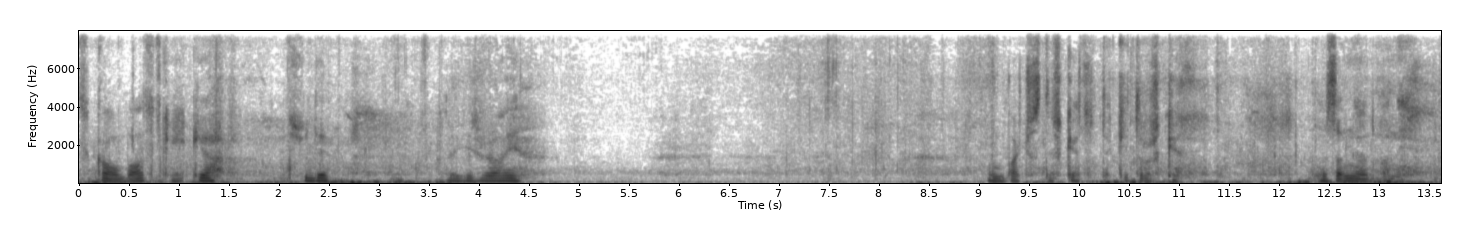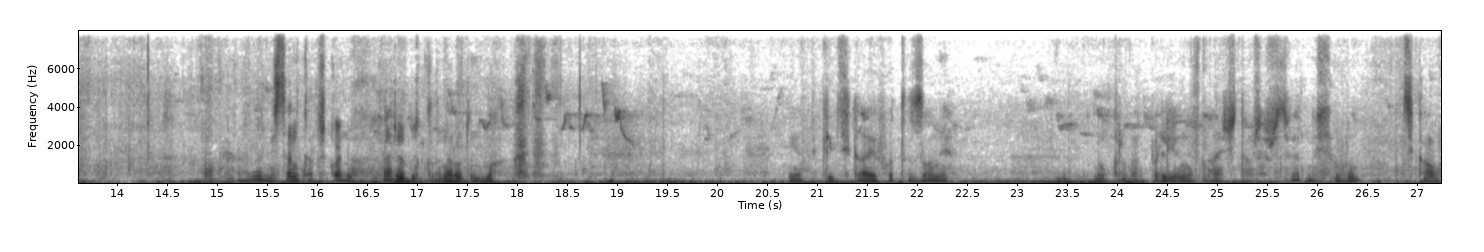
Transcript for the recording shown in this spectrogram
Цікаво багато таких, як я сюди заїжджає. Бачу стежки тут такі трошки занедбані. Але місценка прикольна. Я люблю, коли народу нема. Є такі цікаві фотозони. Ну, кроме полів, не знаю, чи там вже щось виднося, ну цікаво.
